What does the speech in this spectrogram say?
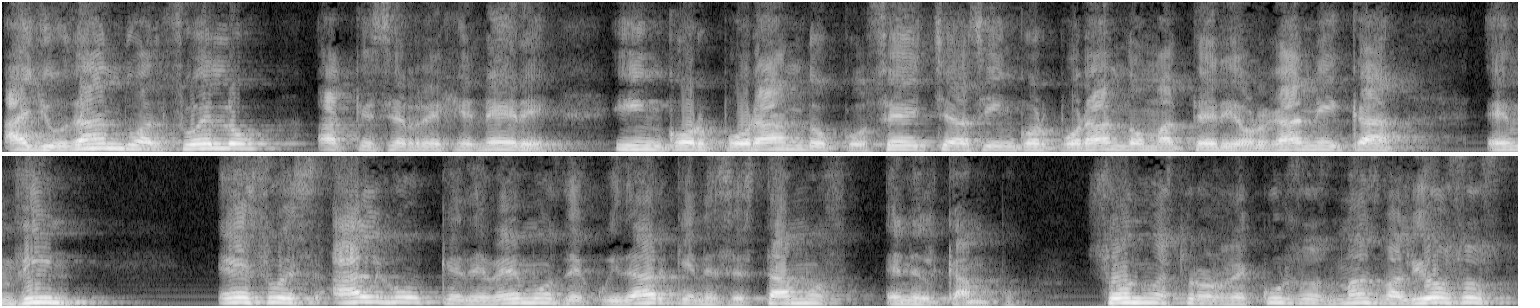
ayudando al suelo a que se regenere, incorporando cosechas, incorporando materia orgánica, en fin, eso es algo que debemos de cuidar quienes estamos en el campo. Son nuestros recursos más valiosos,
